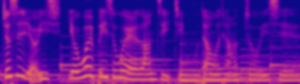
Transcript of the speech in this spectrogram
就是有一些有未必是为了让自己进步，但我想要做一些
